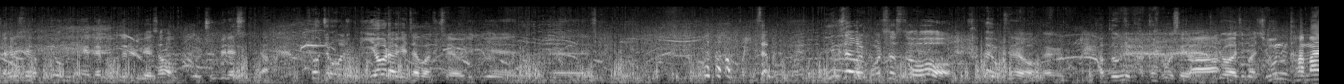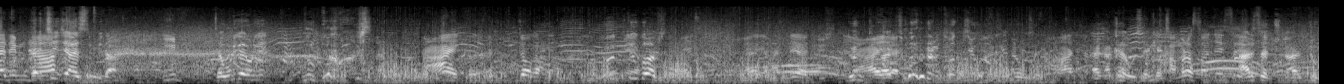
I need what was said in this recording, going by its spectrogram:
자, 그래서 제가 프리오브의 멤버들을 위해서 이걸 준비를 했습니다. 표정을 좀 리얼하게 잡아주세요. 이게, 예. 뭐 인상, 인상을 벌써 써. 가까이 오세요. 예, 감독님 가까이 오세요. 자, 두려워하지 마시고. 눈 감아야 됩니다. 해치지 않습니다. 입. 자, 우리가 우리 눈 뜨고 합시다. 아이 그 떠가. 눈 뜨고 합시다. 아이 안 돼요 눈. 아이 아, 손을 손 쥐고 가까이 오세요. 아, 아, 가까이 오세요. 눈 괜찮아. 감으라 써져 있어요. 알았어요. 주- 아, 눈,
